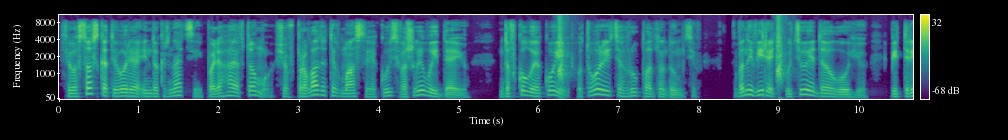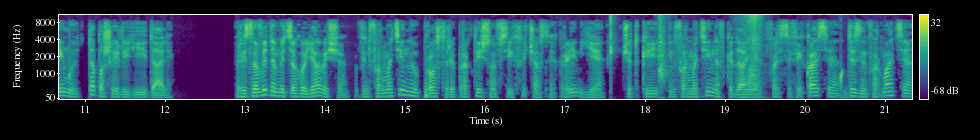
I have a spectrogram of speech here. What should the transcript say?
Філософська теорія індокринації полягає в тому, щоб впровадити в маси якусь важливу ідею, довкола якої утворюється група однодумців. Вони вірять у цю ідеологію, підтримують та поширюють її далі. Різновидами цього явища в інформаційному просторі практично всіх сучасних країн є чутки, інформаційне вкидання, фальсифікація, дезінформація,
